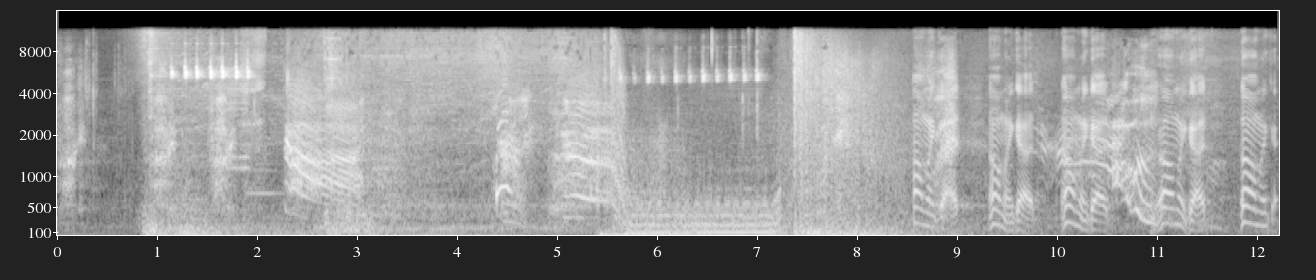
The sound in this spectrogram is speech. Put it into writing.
Fuck. Fuck. Fuck. Ah! Oh my god. Oh my god. Oh my god. Oh my god. Oh my god.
